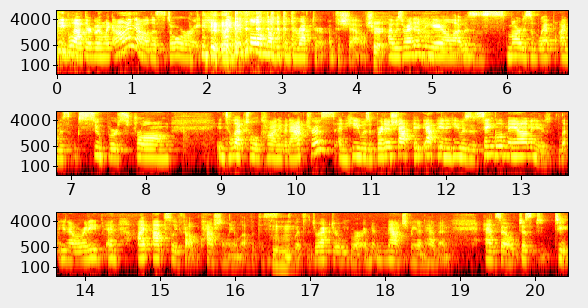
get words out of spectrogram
people out there going like, I know the story. I did fall in love with the director of the show. Sure. I was right out of Yale. I was as smart as a whip. I was super strong. Intellectual kind of an actress, and he was a British, and he was a single man. He was, you know, already, and I absolutely fell passionately in love with this, mm-hmm. with the director. We were a match made in heaven, and so just to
